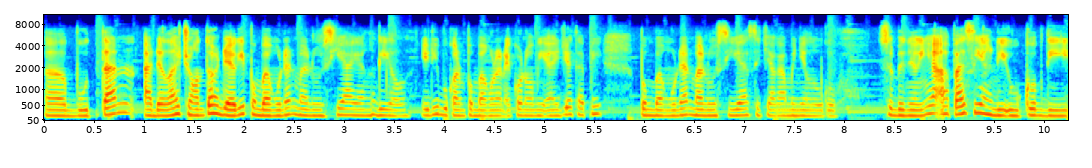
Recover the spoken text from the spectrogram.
uh, Bhutan adalah contoh dari pembangunan manusia yang real. Jadi bukan pembangunan ekonomi aja tapi pembangunan manusia secara menyeluruh. Sebenarnya apa sih yang diukur di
